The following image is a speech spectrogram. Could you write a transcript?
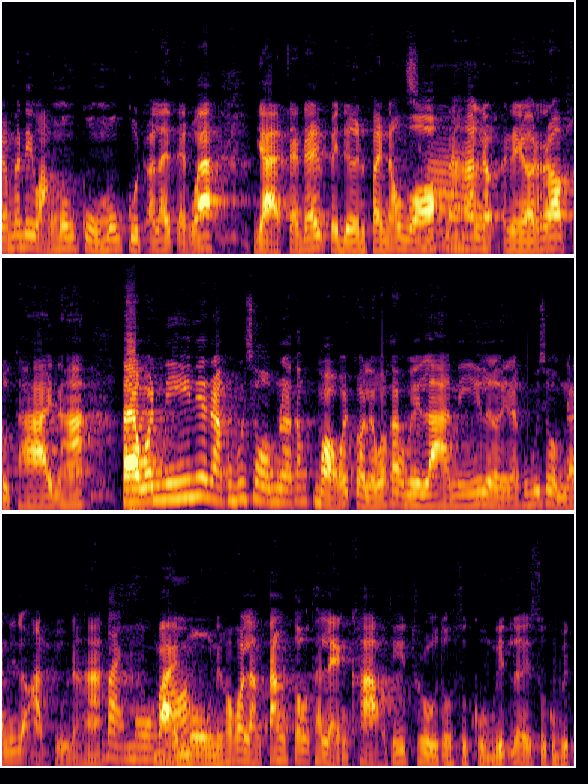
ก็ไม่ได้หวังมงกุฎมงกุฎอะไร แต่ว่าอยากจะได้ไปเดินไฟนอลวอล์กใช่ นะฮะในรอบสุดท้ายนะฮะแต่วันนี้เนี่ยนะคุณผู้ชมนะต้องบอกไว้ก่อนเลยว่าเวลานี้เลยนะคุณผู้ชมนะนี่เราอัดอยู่นะฮะ บ่ายโมงเนอะ บ่ายโมงเนี่ยเขากำลังตั้งโต๊ะแถลงข่าวที่ทรูตรงสุขุมวิทเลยสุขุมวิท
